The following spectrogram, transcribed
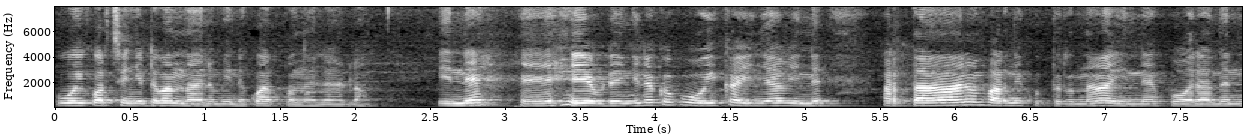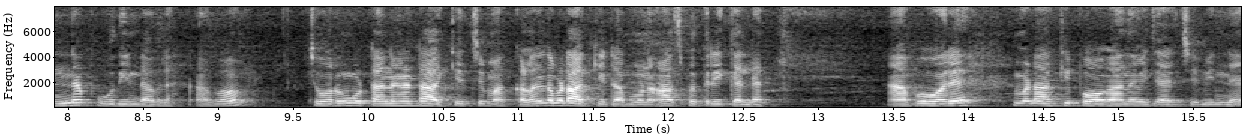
പോയി കുറച്ച് കഴിഞ്ഞിട്ട് വന്നാലും പിന്നെ കുഴപ്പമൊന്നുമില്ലല്ലോ പിന്നെ എവിടെയെങ്കിലുമൊക്കെ പോയി കഴിഞ്ഞാൽ പിന്നെ വർത്താനം പറഞ്ഞ് കുത്തിരുന്നാൽ പിന്നെ പോരാൻ തന്നെ പൂതി ഉണ്ടാവില്ല. അപ്പോൾ ചോറും കൂട്ടാനങ്ങോട്ട് ആക്കി വെച്ച് മക്കളൊക്കെ ഇവിടെ ആക്കിയിട്ടാണ് പോകണം ആസ്പത്രിക്കല്ലേ. അപ്പോൾ ഓരെ ഇവിടെ ആക്കി പോകാമെന്ന് വിചാരിച്ചു പിന്നെ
